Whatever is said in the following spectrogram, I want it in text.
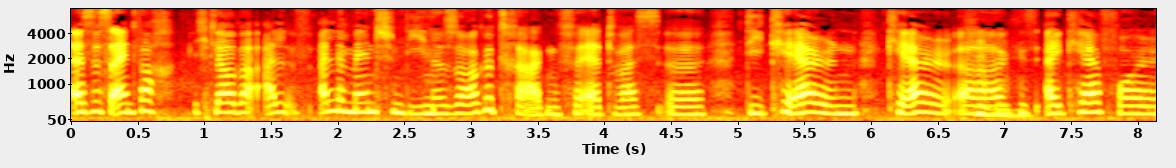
es ist einfach, ich glaube, alle, alle Menschen, die eine Sorge tragen für etwas, äh, die caren, care, äh, I care for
